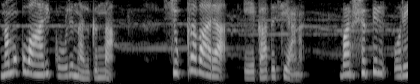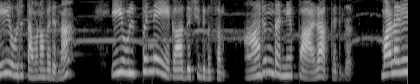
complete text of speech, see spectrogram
നമുക്ക് വാരിക്കൂരി നൽകുന്ന ശുക്രവാര ഏകാദശിയാണ്. വർഷത്തിൽ ഒരേ ഒരു തവണ വരുന്ന ഈ ഉൽപ്പന്ന ഏകാദശി ദിവസം ആരും തന്നെ പാഴാക്കരുത്. വളരെ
